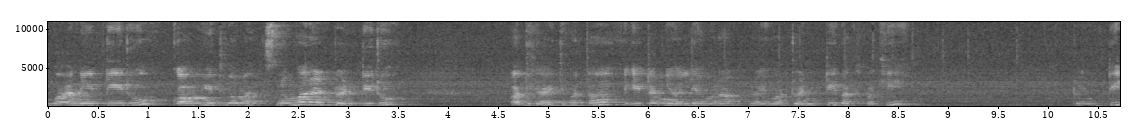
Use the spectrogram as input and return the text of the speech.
ୱାନ୍ ଏଇଟିରୁ କମ୍ ହେଇଥିବ ମାର୍କ୍ସ ନମ୍ବର ଆଣ୍ଡ ଟ୍ୱେଣ୍ଟିରୁ ଅଧିକା ହେଇଥିବ ତ ଏଇଟା ନିୟରଲି ଆମର ରହିବ ଟ୍ୱେଣ୍ଟି ପାଖାପାଖି twenty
